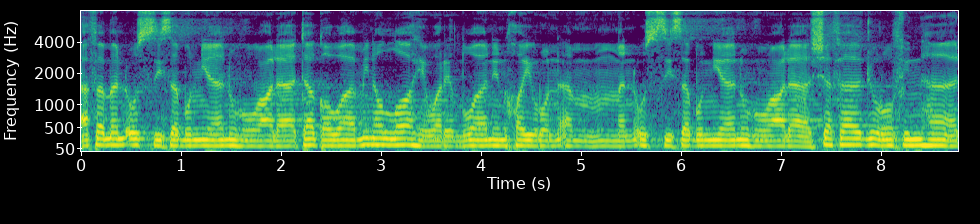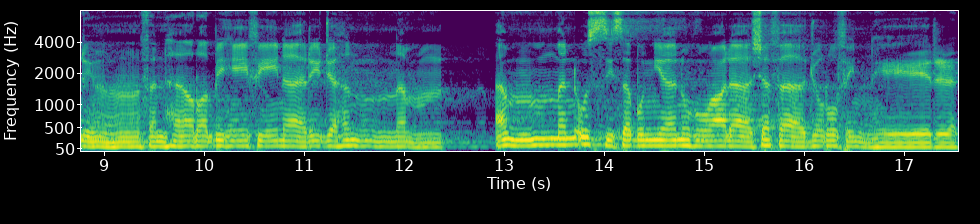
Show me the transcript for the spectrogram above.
أفمن أسس بنيانه على تقوى من الله ورضوان خير أم من أسس بنيانه على شفا جرف هار فانهار به في نار جهنم؟ أم من أسس بنيانه على شفا جرف هير؟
